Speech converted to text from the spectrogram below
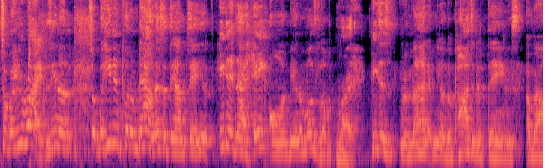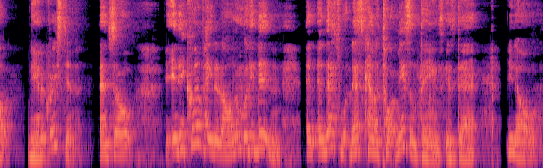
So, but you're right. You know, so but he didn't put him down. That's the thing I'm saying. You know, he did not hate on being a Muslim. right. He just reminded me of the positive things about being a Christian. And so, and he could have hated on him, but he didn't. And and that's what that's kind of taught me some things is that, you know,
